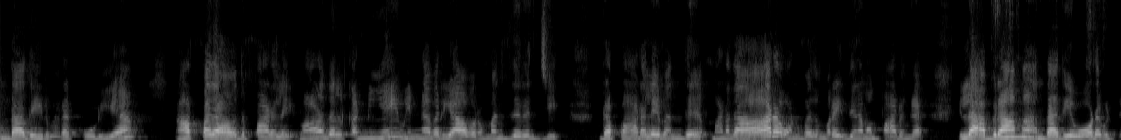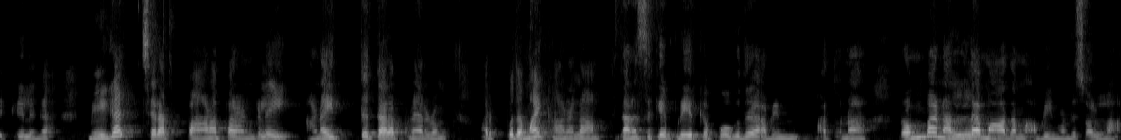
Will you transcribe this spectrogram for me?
அந்தாதியில் வரக்கூடிய நாற்பதாவது பாடலை வானதல் கண்ணியை விண்ணவர் யாவரும் மந்திரஞ்சி என்ற பாடலை வந்து மனதார ஒன்பது முறை தினமும் பாடுங்க. இல்ல அபிராம அந்தாதியை ஓட விட்டு கேளுங்க. மிக சிறப்பான பலன்களை அனைத்து தரப்பினரும் அற்புதமாய் காணலாம். தனசுக்கு எப்படி இருக்க போகுது அப்படின்னு பார்த்தோம்னா ரொம்ப நல்ல மாதம் அப்படின்னு வந்து சொல்லலாம்.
